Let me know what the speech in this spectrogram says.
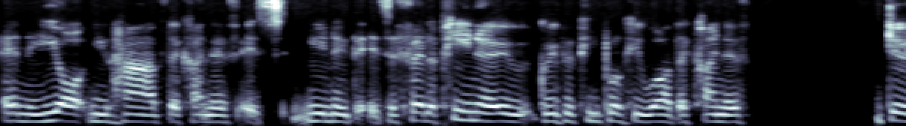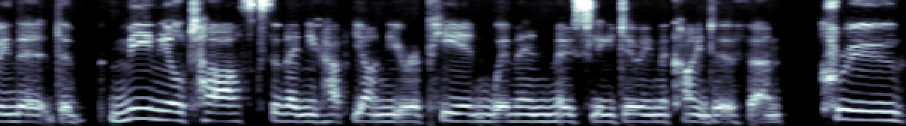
in the yacht you have the kind of it's you know it's a filipino group of people who are the kind of doing the the menial tasks and then you have young european women mostly doing the kind of um, crew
